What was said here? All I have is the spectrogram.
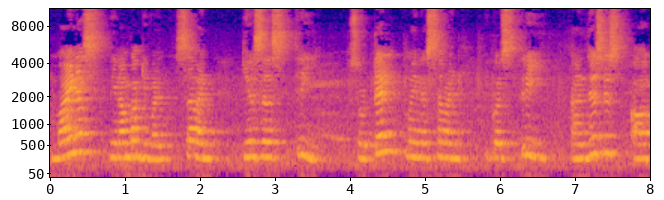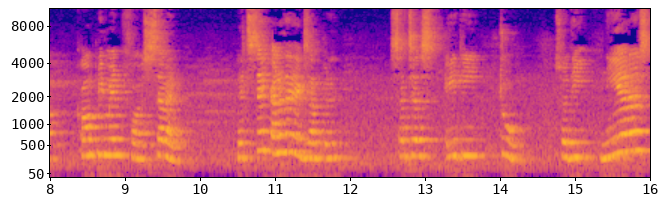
minus the number given 7 gives us 3. So 10 minus 7 equals 3 and this is a complement for 7. Let's take another example such as 82. So the nearest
